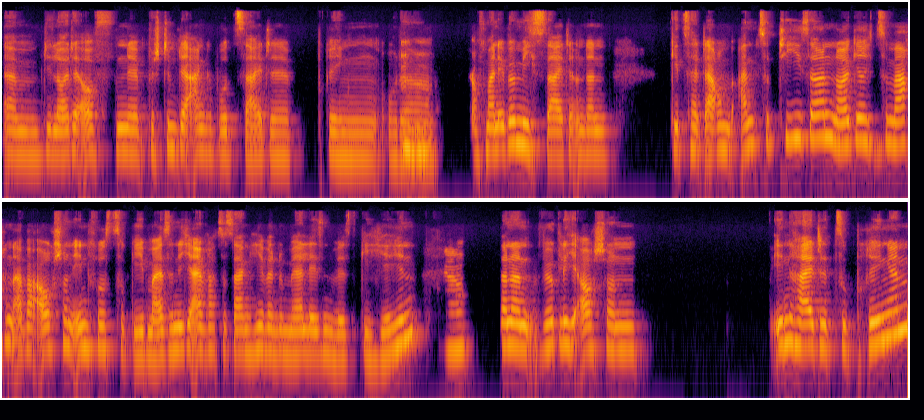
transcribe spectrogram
ähm, die Leute auf eine bestimmte Angebotsseite bringen oder Mhm. auf meine Über mich-Seite. Und dann geht es halt darum, anzuteasern, neugierig zu machen, aber auch schon Infos zu geben. Also nicht einfach zu sagen, hier, wenn du mehr lesen willst, geh hier hin, Ja. sondern wirklich auch schon Inhalte zu bringen,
